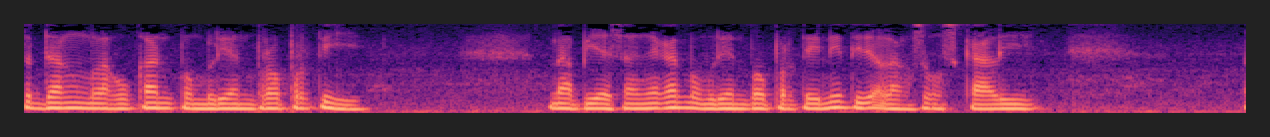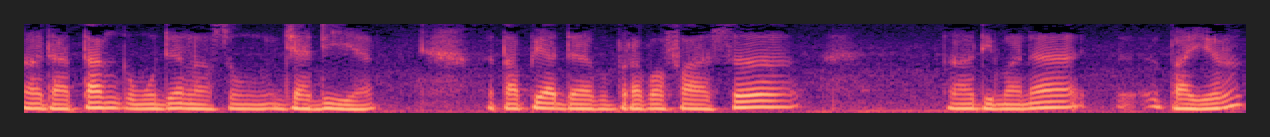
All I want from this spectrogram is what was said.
sedang melakukan pembelian properti. Nah, biasanya kan pembelian properti ini tidak langsung sekali uh, datang kemudian langsung jadi ya. Tetapi ada beberapa fase uh, di mana buyer,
